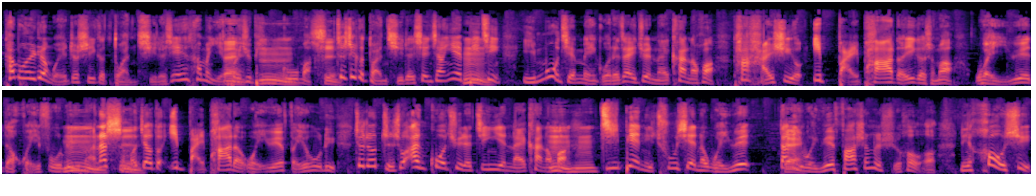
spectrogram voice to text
他们会认为这是一个短期的，因为他们也会。去评估嘛，是，这是一个短期的现象，因为毕竟以目前美国的债券来看的话，它还是有一百趴的一个什么违约的回复率嘛。那什么叫做一百趴的违约回复率？就说只说按过去的经验来看的话，即便你出现了违约。当你违约发生的时候哦，你后续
